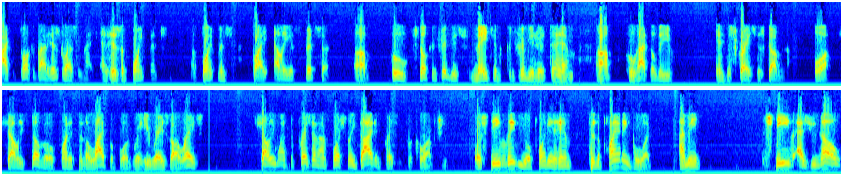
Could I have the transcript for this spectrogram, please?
I could talk about his resume and his appointments, appointments by Eliot Spitzer, uh, who still contributes, major contributor to him, uh, who had to leave in disgrace as governor, or Shelley Silver, appointed to the LIPA board where he raised our rates. Shelley went to prison, unfortunately died in prison for corruption. Or Steve Levy, who appointed him to the planning board. I mean, Steve, as you know,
